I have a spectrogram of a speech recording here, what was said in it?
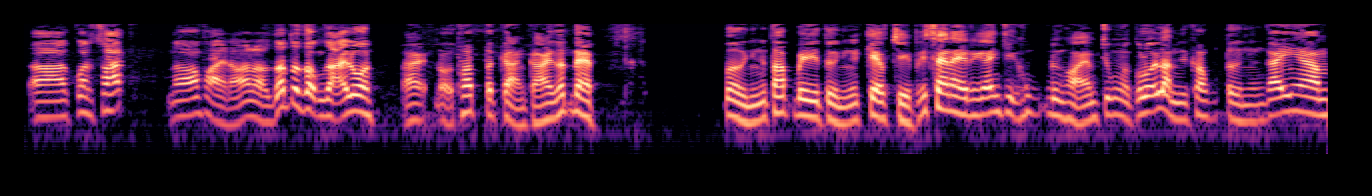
à, quan sát nó phải nói là rất là rộng rãi luôn. Đấy nội thất tất cả cái rất đẹp. Từ những cái táp bi từ những cái keo chỉ cái xe này thì anh chị không đừng hỏi em chung là có lỗi lầm gì không. Từ những cái um,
